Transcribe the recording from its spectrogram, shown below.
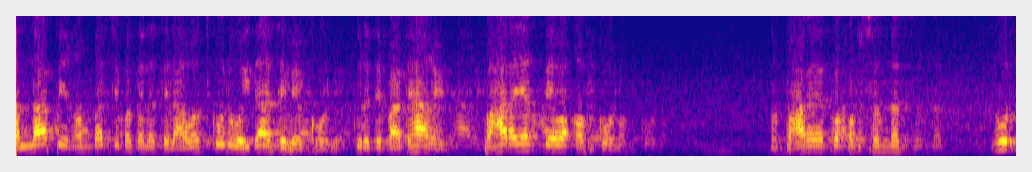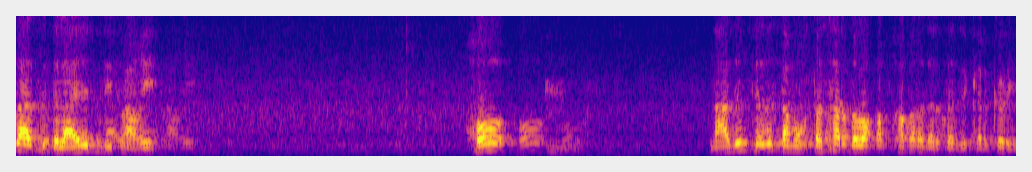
الله پیغمبر چې بکله تلاوت کول وای دا څه به کول سورته فاتحه غي په هر آیت به وقف کول نو پاره یې وقف سنت نور داسې دلایل دی پاغي خو ناظم چې دلته مختصر د وقف خبره درته ذکر کړي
